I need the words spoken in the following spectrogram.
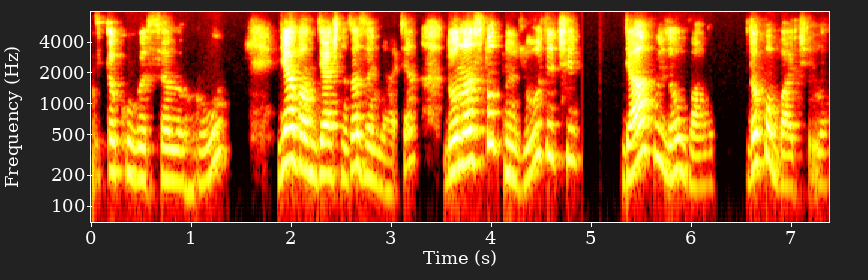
в таку веселу гру. Я вам вдячна за заняття. До наступної зустрічі. Дякую за увагу. До побачення.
